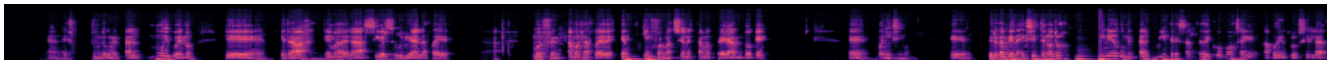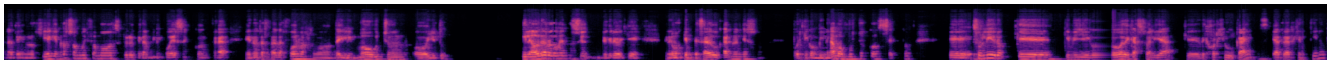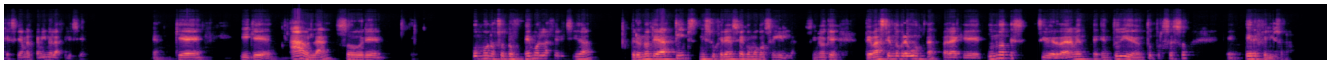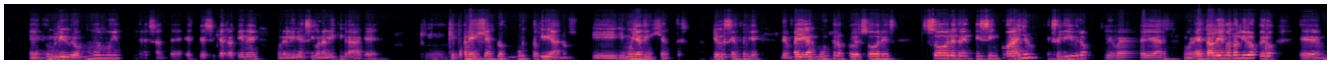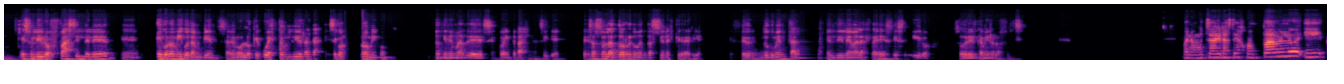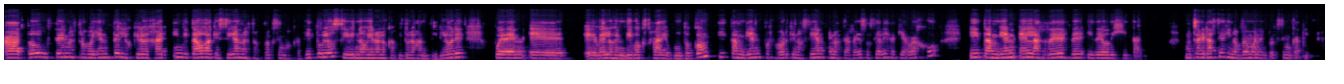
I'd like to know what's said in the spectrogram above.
Es un documental muy bueno que, que, trabaja el tema de la ciberseguridad en las redes. Cómo enfrentamos las redes, qué, información estamos entregando, qué. Eh, buenísimo. Eh, pero también existen otros mini documentales muy interesantes de cómo se ha podido introducir la, la, tecnología, que no son muy famosos, pero que también puedes encontrar en otras plataformas como Dailymotion o YouTube. Y la otra recomendación, yo creo que tenemos que empezar a educarnos en eso, porque combinamos muchos conceptos. Eh, es un libro que, que, me llegó de casualidad, que de Jorge Bucay, psiquiatra argentino, que se llama El Camino de la Felicidad. Que y que habla sobre cómo nosotros vemos la felicidad, pero no te da tips ni sugerencias de cómo conseguirla, sino que te va haciendo preguntas para que tú notes si verdaderamente en tu vida, en tu proceso, eh, eres feliz o no. Eh, un libro muy, muy interesante. Este psiquiatra tiene una línea psicoanalítica que, que, pone ejemplos muy cotidianos y, y, muy atingentes. Yo siento que les va a llegar mucho a los profesores, sobre 35 años, ese libro les va a llegar. Bueno, he estado leyendo otros libros, pero eh, es un libro fácil de leer, eh, económico también. Sabemos lo que cuesta un libro acá, es económico, no tiene más de 120 páginas, así que esas son las dos recomendaciones que daría. Ese documental, El dilema de las redes, y ese libro sobre el camino a la felicidad. Bueno, muchas gracias Juan Pablo y a todos ustedes, nuestros oyentes, los quiero dejar invitados a que sigan nuestros próximos capítulos. Si no vieron los capítulos anteriores, pueden eh, eh, verlos en divoxradio.com y también, por favor, que nos sigan en nuestras redes sociales aquí abajo y también en las redes de Ideo Digital. Muchas gracias y nos vemos en el próximo capítulo.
